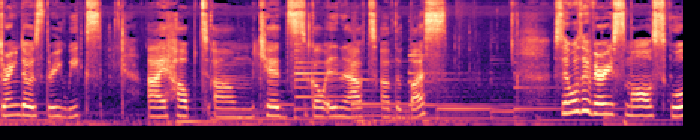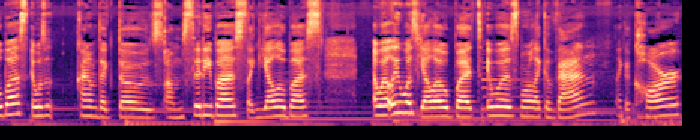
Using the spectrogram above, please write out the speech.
during those three weeks, I helped um, kids go in and out of the bus. So it was a very small school bus. It wasn't kind of like those um, city bus, like yellow bus. Well, it was yellow, but it was more like a van, like a car.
